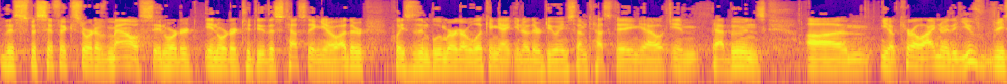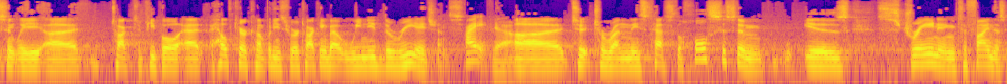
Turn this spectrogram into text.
this specific sort of mouse in order in order to do this testing. You know, other places in Bloomberg are looking at, you know, they're doing some testing you know, in baboons. Um, you know, Carol, I know that you've recently uh, talked to people at healthcare companies who are talking about we need the reagents right. yeah. uh, to, to run these tests. The whole system is straining to find this.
